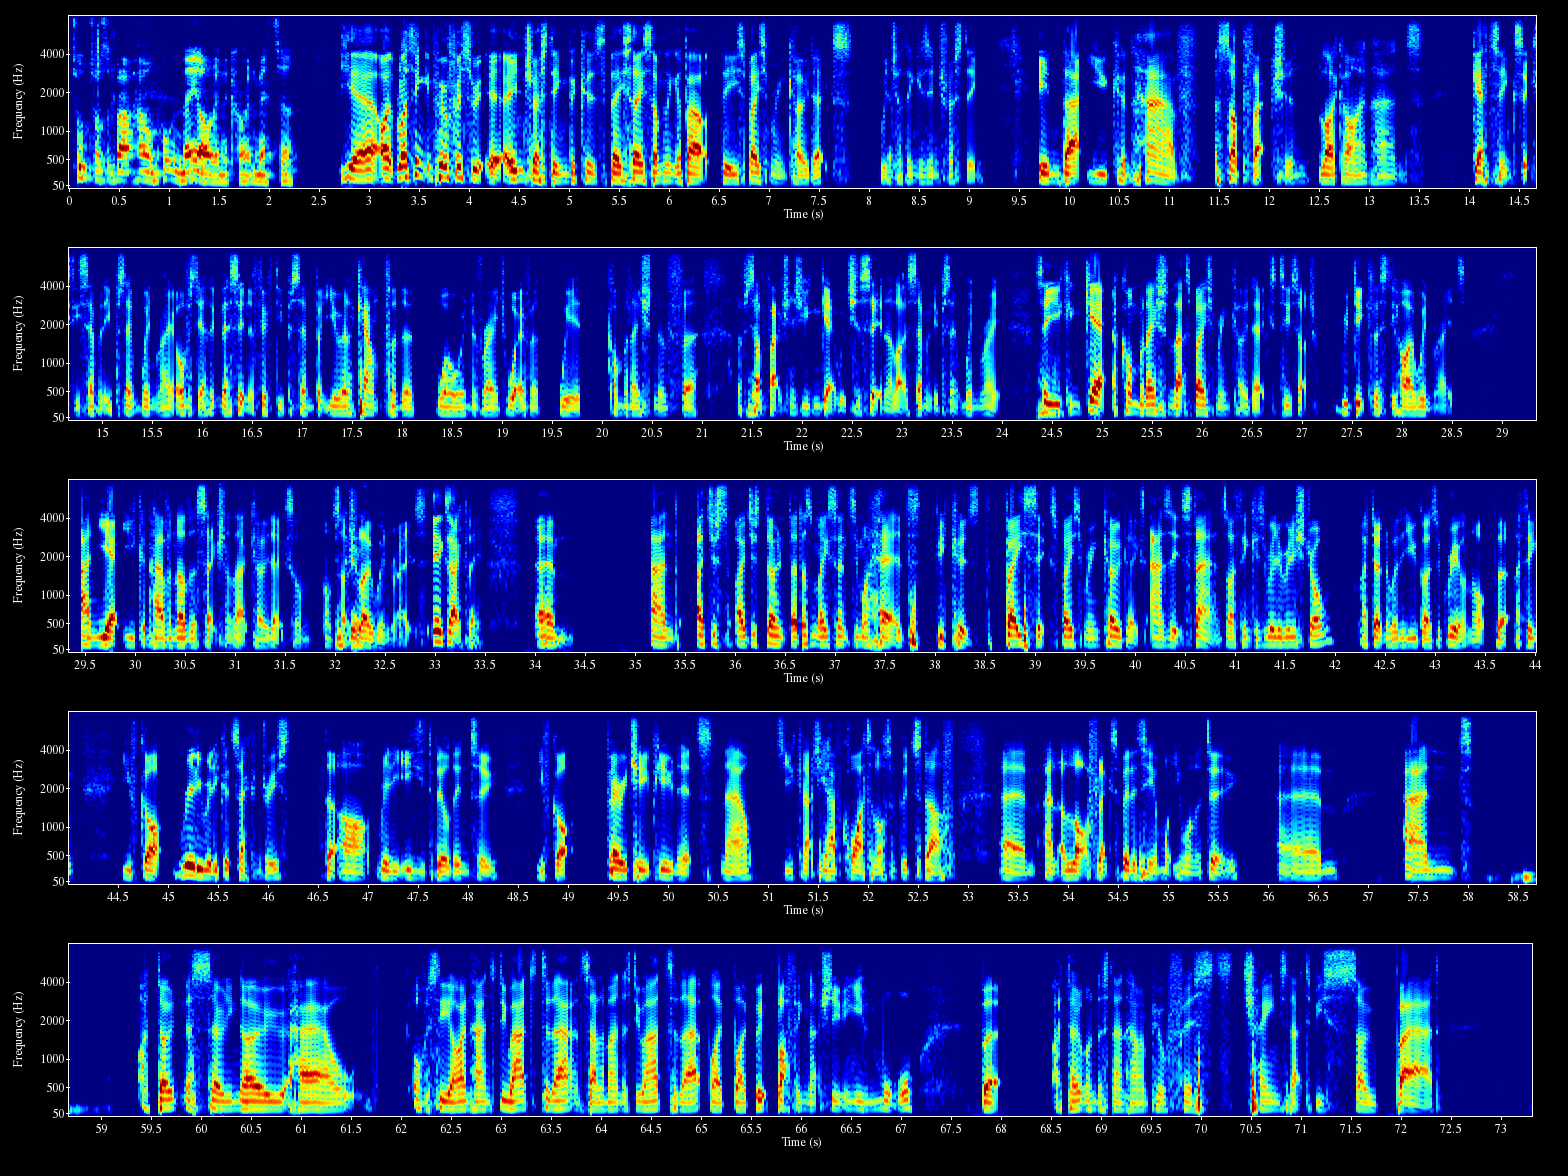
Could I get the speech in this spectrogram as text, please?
talk to us about how important they are in the current meta. Yeah, I, I think Imperial Fist are uh, interesting because they say something about the Space Marine Codex, which Yep. I think is interesting, in that you can have a sub faction like Iron Hands getting 60 70% win rate. Obviously, I think they're sitting at 50%, but you account for the whirlwind of rage, whatever weird combination of uh, of Yeah. sub factions you can get, which is sitting at like 70% win rate. So you can get a combination of that Space Marine Codex to such ridiculously high win rates. And yet you can have another section of that codex on, on such low win rates. Exactly. Um, and I just I just don't that doesn't make sense in my head because the basic Space Marine Codex as it stands I think is really really strong. I don't know whether you guys agree or not, but I think you've got really really good secondaries. that are really easy to build into. You've got very cheap units now, so you can actually have quite a lot of good stuff um, and a lot of flexibility in what you want to do. Um, and I don't necessarily know how. Obviously, Iron Hands do add to that, and Salamanders do add to that by by buffing that shooting even more. But I don't understand how Imperial Fists changed that to be so bad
